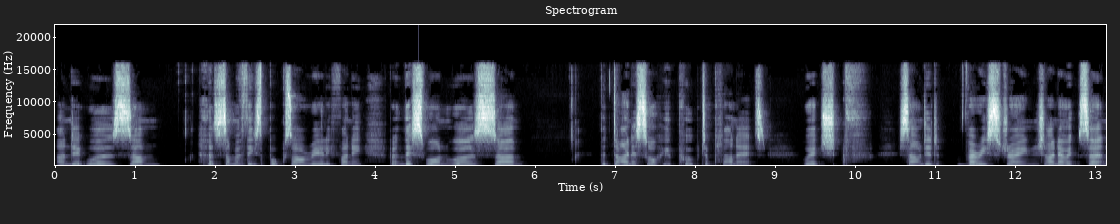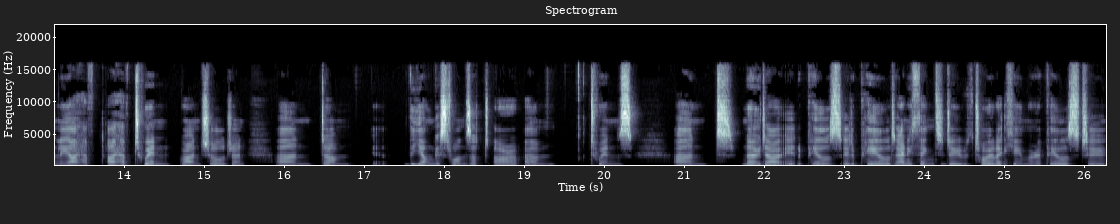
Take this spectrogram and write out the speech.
and it was um, some of these books are really funny, but this one was um, the Dinosaur Who Pooped a Planet, which sounded very strange. I know it certainly. I have I have twin grandchildren, and um, the youngest ones are, are um, twins, and no doubt it appeals. It appealed anything to do with toilet humour appeals to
